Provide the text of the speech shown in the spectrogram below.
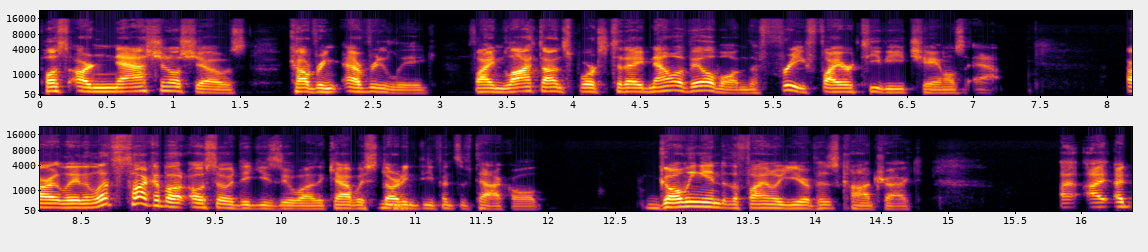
plus our national shows covering every league. Find Locked On Sports today, now available on the free Fire TV channels app. All right, Landon, let's talk about Osa Odighizuwa, the Cowboys hmm. starting mm. defensive tackle, going into the final year of his contract. I, I, I,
